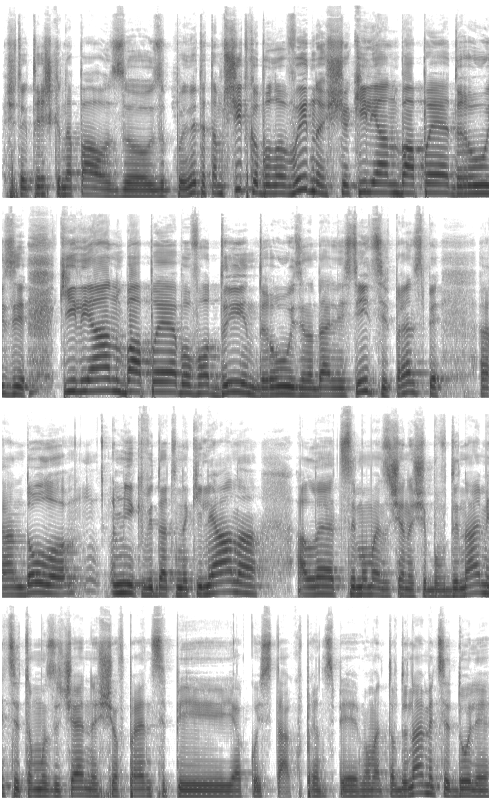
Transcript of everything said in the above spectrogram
якщо так трішки на паузу зупинити, там чітко було видно, що Кіліан Бапе, друзі, Кіліан Бапе був один, друзі, на дальній стійці. В принципі, Рандоло міг віддати на Кіліана, але цей момент, звичайно, що був в динаміці, тому, звичайно, що в принципі якось так. В принципі, момент в динаміці, долі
